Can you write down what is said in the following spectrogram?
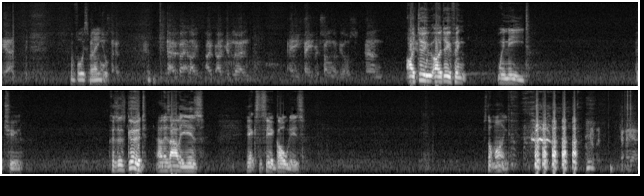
Yeah. The voice of an angel. Also- no, but like I, I could learn a favourite song of yours and I do, I do think we need a tune. Because as good and as Ali is, the ecstasy of gold is. It's not mine. Yeah,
